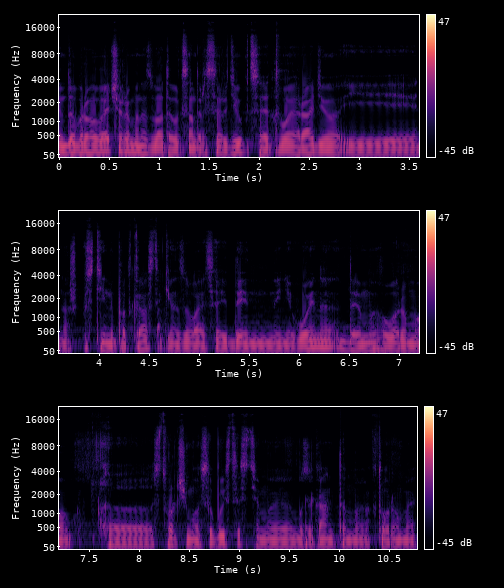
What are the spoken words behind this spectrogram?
Всім доброго вечора. Мене звати Олександр Сердюк. Це твоє радіо і наш постійний подкаст, який називається День нині воїна, де ми говоримо е, з творчими особистостями, музикантами, акторами,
